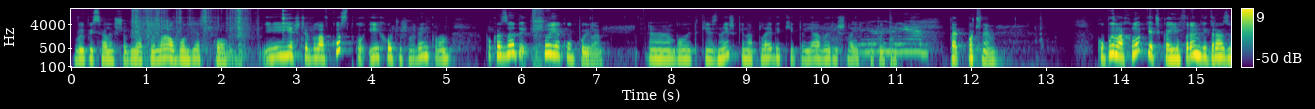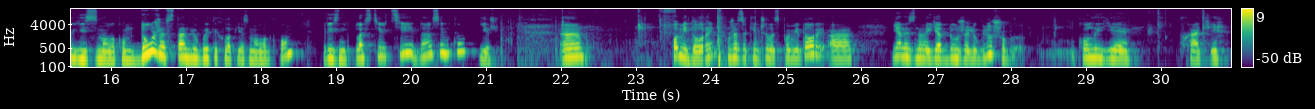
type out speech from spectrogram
виписали, щоб я пила обов'язково. І я ще була в костку і хочу швиденько вам показати, що я купила. Е, були такі знижки на пледики, то я вирішила їх купити. Так, почнемо. Купила хлоп'ячка, і Єфрем відразу їсть з молоком. Дуже став любити хлоп'я з молоком. Різних пластівці, да, синку? Їж. Е, помідори. Вже закінчились помідори. А я не знаю, я дуже люблю, щоб коли є хаті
